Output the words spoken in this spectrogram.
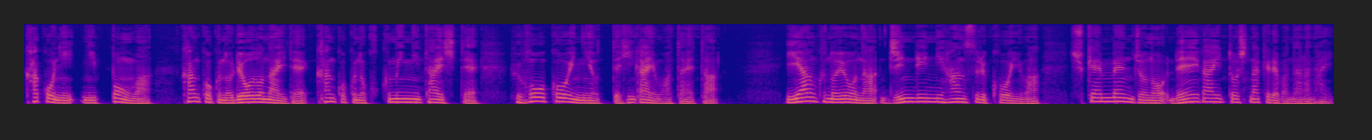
過去に日本は韓国の領土内で韓国の国民に対して不法行為によって被害を与えた。慰安婦のような人倫に反する行為は主権免除の例外としなければならない。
